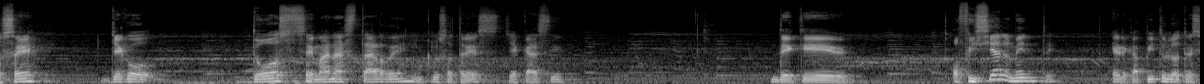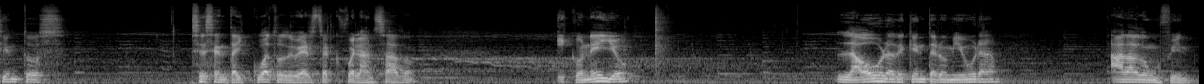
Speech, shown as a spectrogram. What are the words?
Lo sé. Llego dos semanas tarde, incluso tres, ya casi. De que oficialmente el capítulo 364 de Berserk fue lanzado. Y con ello, la obra de Kentaro Miura ha dado un fin.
